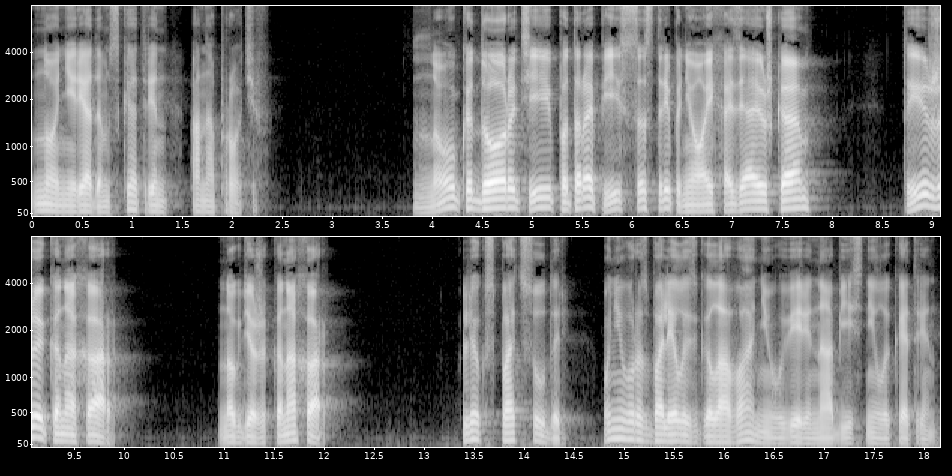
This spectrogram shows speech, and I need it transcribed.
но не рядом с Кэтрин, а напротив. «Ну-ка, Дороти, поторопись со стряпнёй, хозяюшка. Ты же Канахар». «Но где же Канахар?» «Лег спать, сударь. У него разболелась голова», — неуверенно объяснила Кэтрин.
